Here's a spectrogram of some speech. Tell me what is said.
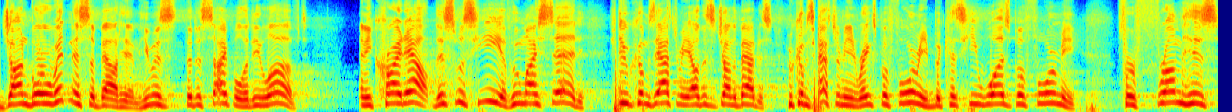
John bore witness about him. He was the disciple that he loved. And he cried out, This was he of whom I said, He who comes after me, oh, this is John the Baptist, who comes after me and ranks before me, because he was before me. For from his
